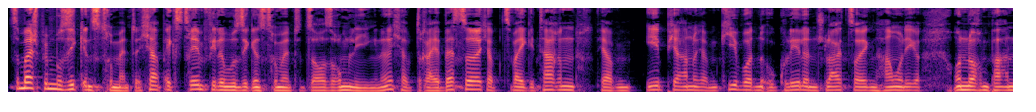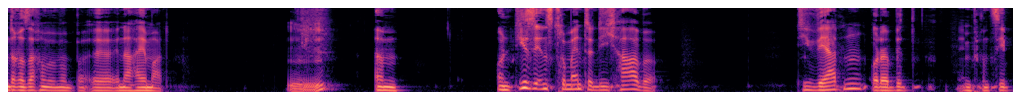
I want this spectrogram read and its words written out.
Zum Beispiel Musikinstrumente. Ich habe extrem viele Musikinstrumente zu Hause rumliegen. Ne? Ich habe drei Bässe, ich habe zwei Gitarren, ich habe ein E-Piano, ich habe ein Keyboard, eine Ukulele, ein Schlagzeug, ein Harmonika und noch ein paar andere Sachen äh, in der Heimat. Mhm. Ähm, und diese Instrumente, die ich habe, die werden, oder im Prinzip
